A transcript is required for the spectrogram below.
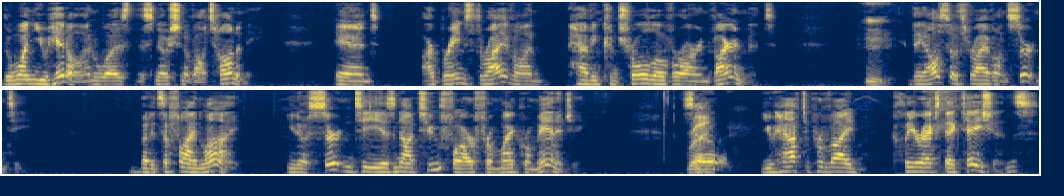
the one you hit on was this notion of autonomy. And our brains thrive on having control over our environment. Mm. They also thrive on certainty, but it's a fine line you know, certainty is not too far from micromanaging. So right. you have to provide clear expectations,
